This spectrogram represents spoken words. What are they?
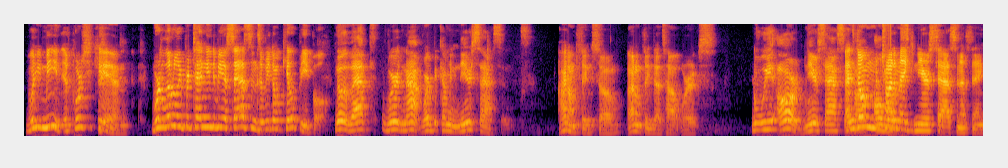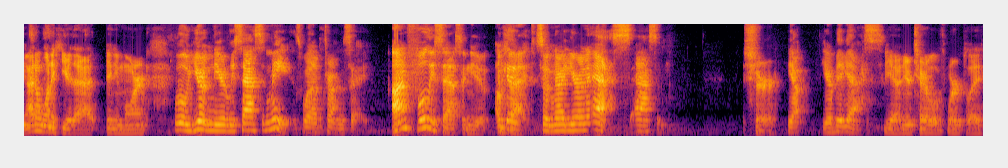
What do you mean? Of course you can. We're literally pretending to be assassins if we don't kill people. No, that we're not. We're becoming near assassins. I don't think so. I don't think that's how it works. We are near assassins. And don't al- try to make near assassin a thing. I don't want to hear that anymore. Well, you're nearly assassin me, is what I'm trying to say. I'm fully sassing you. Okay, fact, so now you're an ass, assin. sure. Yep, you're a big ass Yeah, and you're terrible with wordplay.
